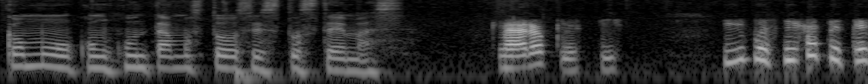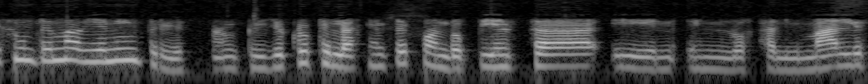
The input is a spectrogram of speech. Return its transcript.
cómo conjuntamos todos estos temas. Claro que sí. Sí, pues fíjate que es un tema bien interesante. Yo creo que la gente cuando piensa en, en los animales,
